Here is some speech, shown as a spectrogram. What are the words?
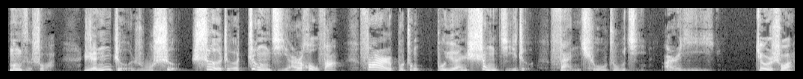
孟子说：“仁者如射，射者正己而后发，发而不中，不愿胜己者，反求诸己而已矣。”就是说啊，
